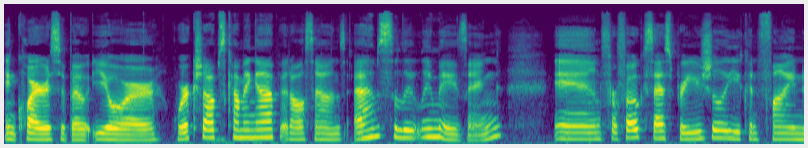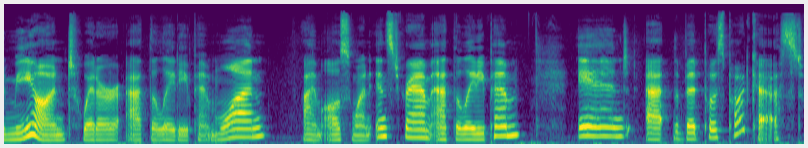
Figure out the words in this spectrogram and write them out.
inquires about your workshops coming up. It all sounds absolutely amazing. And for folks, as per usual, you can find me on Twitter at the Lady Pym One. I'm also on Instagram at the Lady Pym and at the Bedpost Podcast.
